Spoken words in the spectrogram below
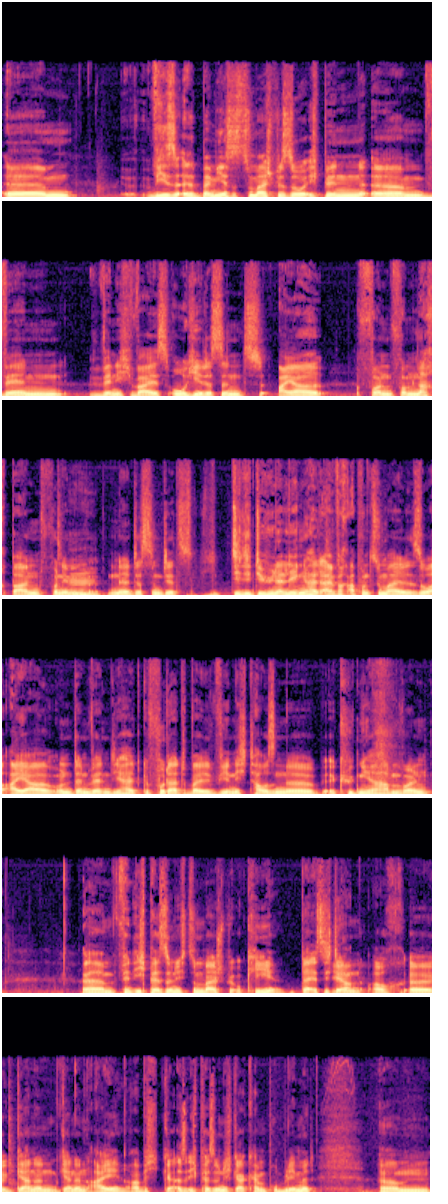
ähm, wie, äh, bei mir ist es zum Beispiel so, ich bin, ähm, wenn, wenn ich weiß, oh, hier, das sind Eier von, vom Nachbarn, von dem, ne, das sind jetzt, die, die, die Hühner legen halt einfach ab und zu mal so Eier und dann werden die halt gefuttert, weil wir nicht tausende äh, Küken hier haben wollen. Ähm, Finde ich persönlich zum Beispiel okay. Da esse ich dann Ja. auch äh, gerne, gerne ein Ei. Habe ich, also ich persönlich gar kein Problem mit. Ähm,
